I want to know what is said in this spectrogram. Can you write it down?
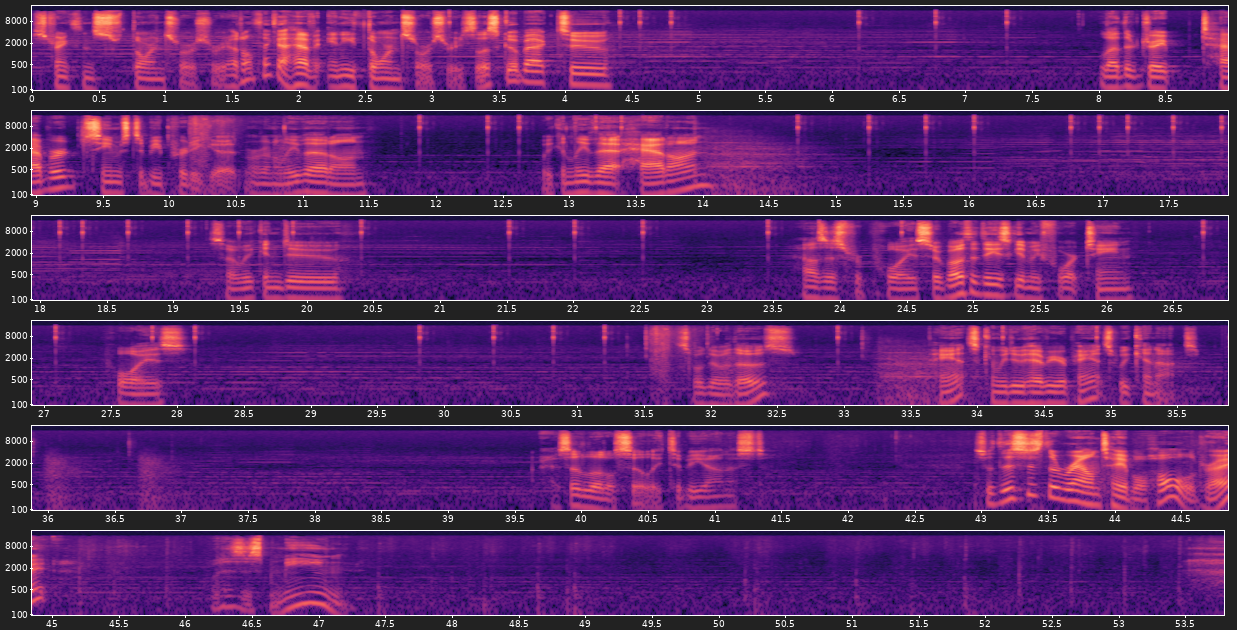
strengthens thorn sorcery. I don't think I have any thorn sorcery, so let's go back to leather drape tabard. Seems to be pretty good. We're going to leave that on. We can leave that hat on. So we can do... How's this for poise? So both of these give me 14. Poise. So we'll go with those. Pants. Can we do heavier pants? We cannot. It's a little silly, to be honest. So this is the round table hold, right? What does this mean?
